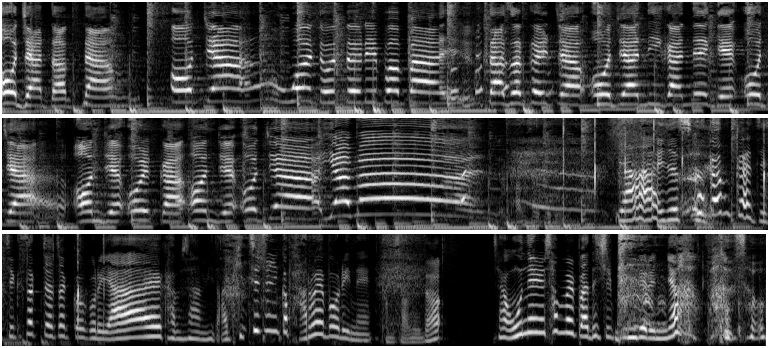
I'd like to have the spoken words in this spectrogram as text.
오자 덕담 오자 one two three four five 다섯 글자 오자 네가 내게 오자 언제 올까 언제 오자 yeah man 야 이제 소감까지 즉석 자작곡으로 야 감사합니다. 아, 비트 주니까 바로 해버리네. 감사합니다. 자 오늘 선물 받으실 분들은요 방송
